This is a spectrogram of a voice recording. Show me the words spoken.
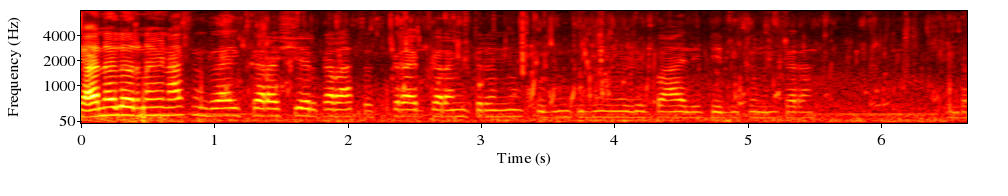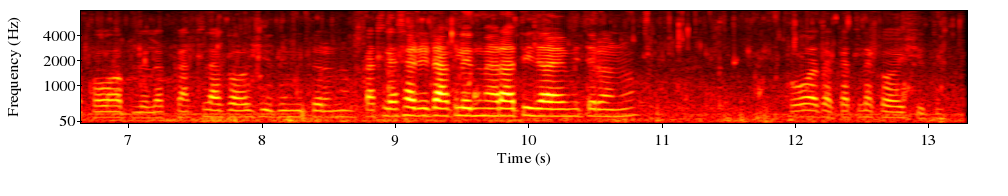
चॅनलवर नवीन असेल लाईक करा शेअर करा सबस्क्राईब करा मित्रांनो. कुठून कुठून व्हिडिओ पाहिले ते बी कमेंट करा. आता पाहू आपल्याला कथला कवाशी येते मित्रांनो. कथल्यासाठी टाकलेत मी रात्री जाय मित्रांनो? पाहू आता कथला कवाशी येते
